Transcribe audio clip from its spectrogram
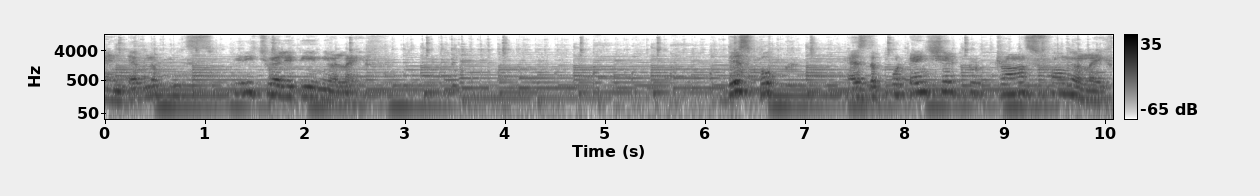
and developing spirituality in your life. This book has the potential to transform your life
